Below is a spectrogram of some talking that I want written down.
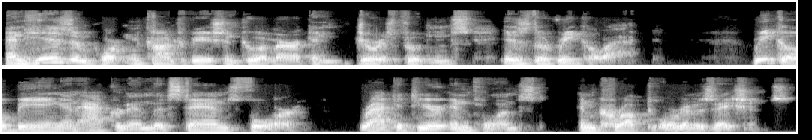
and his important contribution to American jurisprudence is the RICO Act. RICO being an acronym that stands for Racketeer Influenced and Corrupt Organizations.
